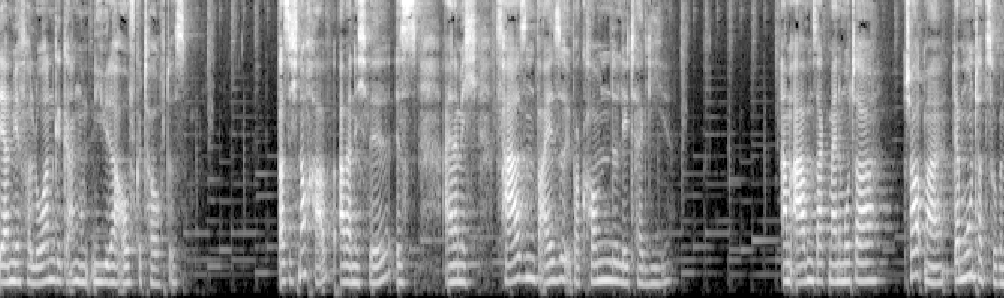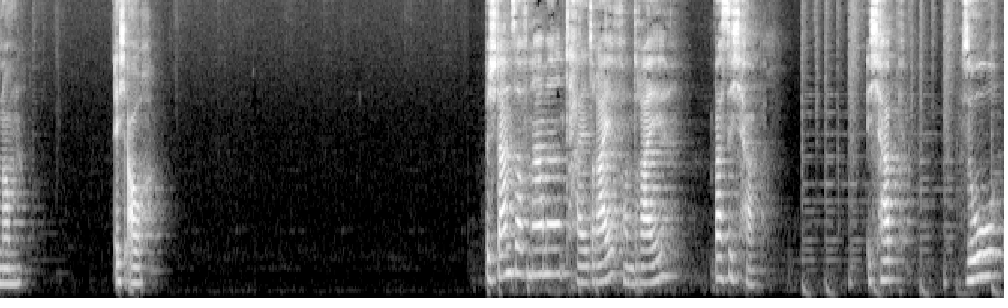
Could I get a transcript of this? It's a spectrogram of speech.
der an mir verloren gegangen und nie wieder aufgetaucht ist. Was ich noch habe, aber nicht will, ist eine mich phasenweise überkommende Lethargie. Am Abend sagt meine Mutter, schaut mal, der Mond hat zugenommen. Ich auch. Bestandsaufnahme Teil 3 von 3, was ich hab. Ich habe so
